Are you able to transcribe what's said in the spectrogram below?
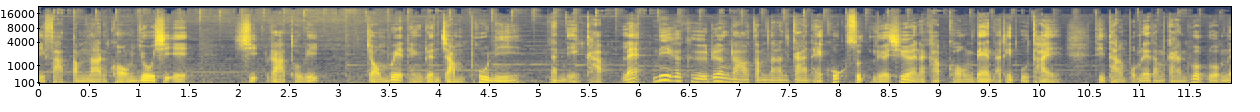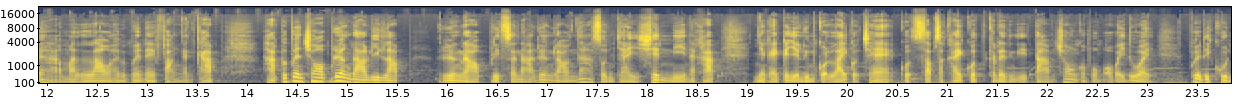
ติศาสตร์ตำนานของโยชิเอะ ชิราโทริ จอมเวทแห่งเรือนจำผู้นี้นั่นเองครับ และนี่ก็คือเรื่องราวตำนานการแหกคุกสุดเหลือเชื่อนะครับของแดนอาทิตย์อุทัยที่ทางผมได้ทำการรวบรวมเนื้อหามาเล่าให้เพื่อนๆได้ฟังกันครับ หากเพื่อนๆชอบเรื่องราวลี้ลับ เรื่องราวปริศนาเรื่องราวน่าสนใจเช่นนี้นะครับยังไงก็อย่าลืมกดไลค์กดแชร์กด Subscribe กดกระดิ่งติดตามช่องของผมเอาไว้ด้วย เพื่อที่คุณ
